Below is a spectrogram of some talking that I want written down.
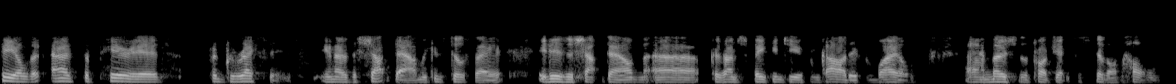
feel that as the period progresses, you know, the shutdown, we can still say it, it is a shutdown because uh, I'm speaking to you from Cardiff and Wales. And most of the projects are still on hold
